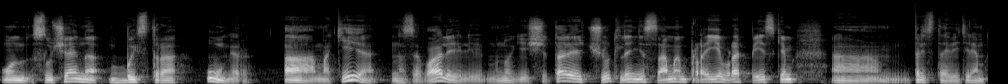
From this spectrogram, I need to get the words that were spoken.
он случайно быстро умер а Макея называли, или многие считали, чуть ли не самым проевропейским э, представителем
